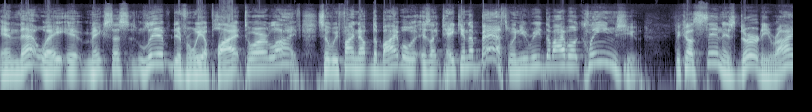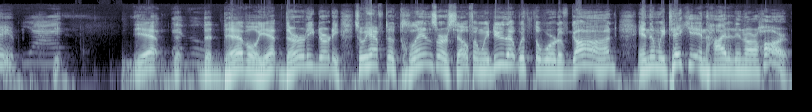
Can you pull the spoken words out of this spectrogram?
And that way it makes us live different. We apply it to our life. So we find out the Bible is like taking a bath. When you read the Bible, it cleans you. Because sin is dirty, right? Yes. Yep, the, devil. the devil. Yep, dirty, dirty. So we have to cleanse ourselves, and we do that with the Word of God, and then we take it and hide it in our heart.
